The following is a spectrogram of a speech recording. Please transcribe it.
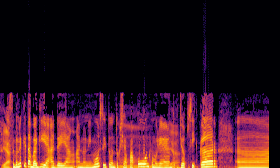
Ya. sebenarnya kita bagi ya. Ada yang anonimus itu untuk Hmm, siapa pun, kemudian ada ya. untuk job seeker, eh,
